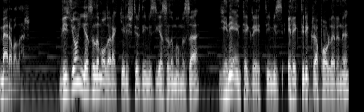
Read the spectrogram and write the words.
Merhabalar. Vizyon yazılım olarak geliştirdiğimiz yazılımımıza yeni entegre ettiğimiz elektrik raporlarını,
